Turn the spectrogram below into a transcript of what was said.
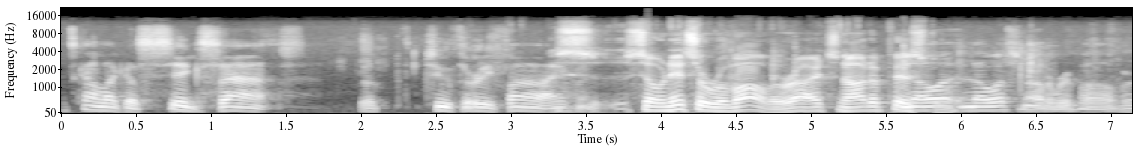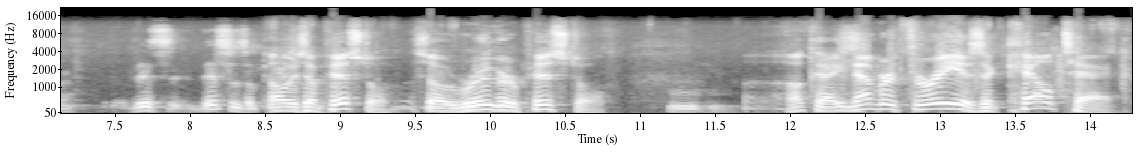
It's kind of like a Sig Sauer, the 235. So, and it's a revolver, right? It's not a pistol. No, no, it's not a revolver. This this is a pistol. Oh, it's a pistol. So Ruger pistol. Okay. Number three is a Keltec.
